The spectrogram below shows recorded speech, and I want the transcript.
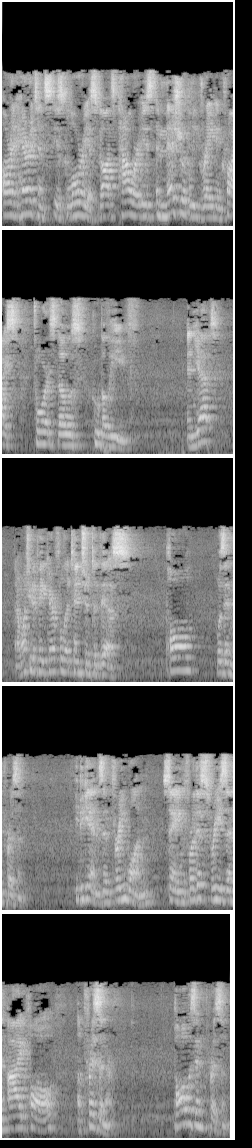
Our inheritance is glorious. God's power is immeasurably great in Christ towards those who believe. And yet, and I want you to pay careful attention to this, Paul was in prison. He begins in 3 1 saying, "For this reason I, Paul, a prisoner." Paul was in prison.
